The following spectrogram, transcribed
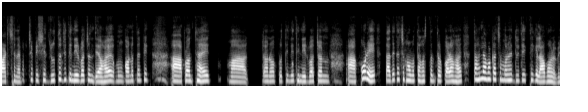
পারছে না। সবচেয়ে বেশি দ্রুত যদি নির্বাচন দেওয়া হয় এবং গণতান্ত্রিক পন্থায় জনপ্রতিনিধি নির্বাচন করে তাদের কাছে ক্ষমতা হস্তান্তর করা হয় তাহলে আমার কাছে মনে হয় দুই দিক থেকে লাভবান হবে।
